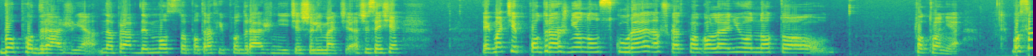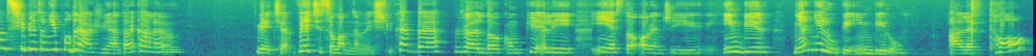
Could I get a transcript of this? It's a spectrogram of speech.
bo podrażnia. Naprawdę mocno potrafi podrażnić, jeżeli macie, znaczy w sensie, jak macie podrażnioną skórę, na przykład po goleniu, no to to to nie. Bo sam z siebie to nie podrażnia, tak? Ale wiecie, wiecie co mam na myśli. Hebe, żel do kąpieli i jest to orange i imbir. Ja nie lubię imbiru, ale to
